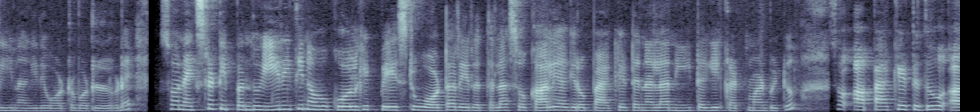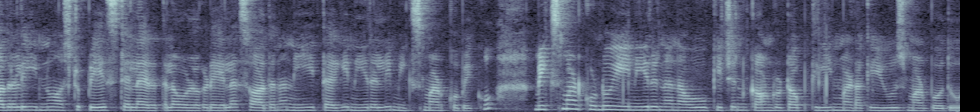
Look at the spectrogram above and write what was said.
ಕ್ಲೀನ್ ಆಗಿದೆ ವಾಟರ್ ಬಾಟಲ್ ಒಳಗಡೆ. ಸೊ ನೆಕ್ಸ್ಟ್ ಟಿಪ್ ಬಂದು ಈ ರೀತಿ ನಾವು ಕೋಲ್ಗೇಟ್ ಪೇಸ್ಟು ವಾಟರ್ ಇರುತ್ತಲ್ಲ ಸೊ ಖಾಲಿಯಾಗಿರೋ ಪ್ಯಾಕೆಟನ್ನೆಲ್ಲ ನೀಟಾಗಿ ಕಟ್ ಮಾಡಿಬಿಟ್ಟು ಸೊ ಆ ಪ್ಯಾಕೆಟ್ದು ಅದರಲ್ಲಿ ಇನ್ನೂ ಅಷ್ಟು ಪೇಸ್ಟ್ ಎಲ್ಲ ಇರುತ್ತಲ್ಲ ಒಳಗಡೆ ಎಲ್ಲ ಸೊ ಅದನ್ನು ನೀಟಾಗಿ ನೀರಲ್ಲಿ ಮಿಕ್ಸ್ ಮಾಡ್ಕೋಬೇಕು. ಮಿಕ್ಸ್ ಮಾಡಿಕೊಂಡು ಈ ನೀರನ್ನು ನಾವು ಕಿಚನ್ ಕೌಂಟರ್ ಟಾಪ್ ಕ್ಲೀನ್ ಮಾಡೋಕ್ಕೆ ಯೂಸ್ ಮಾಡ್ಬೋದು.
